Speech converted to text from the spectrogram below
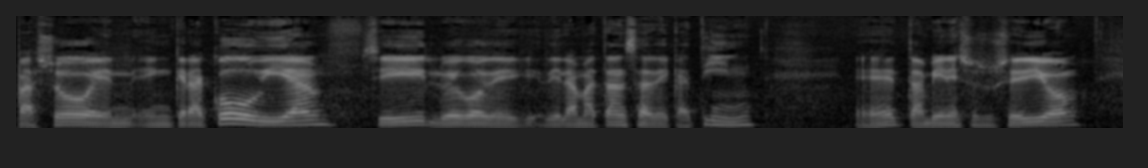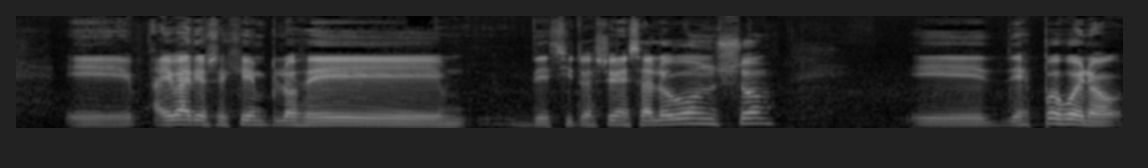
pasó en, Cracovia, ¿sí? luego de, la matanza de Katyn, eh, también eso sucedió. Eh, hay varios ejemplos de, situaciones a lo bonzo. después, bueno,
